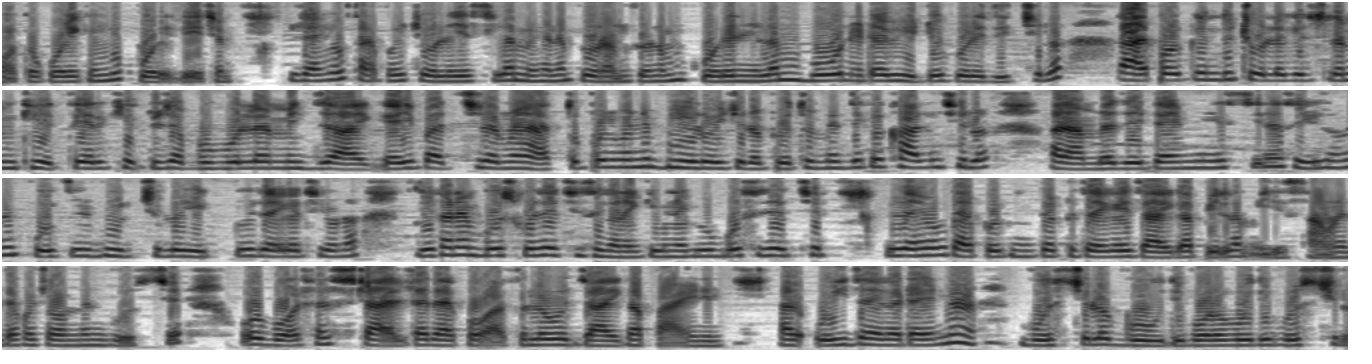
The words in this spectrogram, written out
মতো করে কিন্তু করে দিয়েছে। তো যাই হোক, তারপরে চলে এসেছিলাম, এখানে প্রণাম টনাম করে নিলাম। বোন, এটা ভিডিও করে দিচ্ছিল। তারপর কিন্তু চলে গেছিলাম খেতে। আর খেতে যাব বলে আমি জায়গাই পাচ্ছিলাম না। এত পরিমাণে ভিড় হয়েছিল। প্রথমের দিকে খালি ছিল। আর আমরা যে টাইমে এসেছি না, সেই সময় প্রচুর ভিড় ছিল। একটু জায়গা ছিল না। যেখানে বসবো যাচ্ছি, সেখানে কেউ না কেউ বসে যাচ্ছে। যাই হোক, তারপর কিন্তু একটা জায়গায় জায়গা পেলাম। এই সামনে দেখো চন্দন বসছে। ওর বসার স্টাইলটা দেখো, আসলে ও জায়গা পায়নি। আর ওই জায়গাটায় না বসছিল বৌদি, বড় বৌদি বসছিল।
